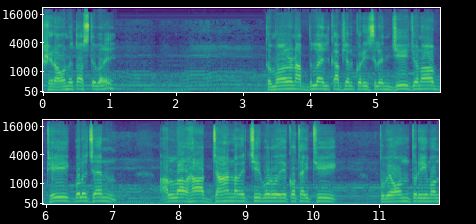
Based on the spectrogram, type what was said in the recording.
ফেরাউনে তো আসতে পারে। তো মৌলানা আবদুল্লাহ কাফেল করেছিলেন, জি জনাব, ঠিক বলেছেন, আল্লাহর হাত জাহান নামের চেয়ে বড়, এ কথাই ঠিক। তবে অন্তরে ইমন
